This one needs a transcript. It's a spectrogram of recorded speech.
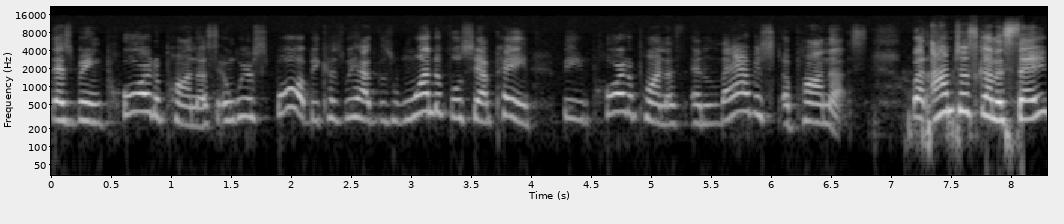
that's being poured upon us, and we're spoiled because we have this wonderful champagne being poured upon us and lavished upon us. But I'm just going to say,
